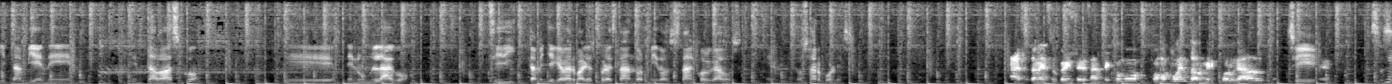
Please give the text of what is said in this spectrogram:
y también en, en Tabasco, eh, en un lago, sí, también llegué a ver varios, pero estaban dormidos, estaban colgados los árboles. Ah, eso también es súper interesante. ¿Cómo, ¿Cómo pueden dormir colgados? Sí, eso sí.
